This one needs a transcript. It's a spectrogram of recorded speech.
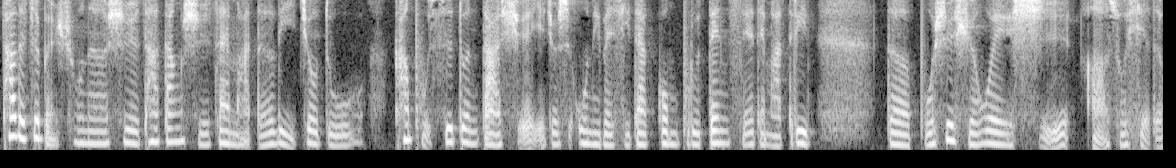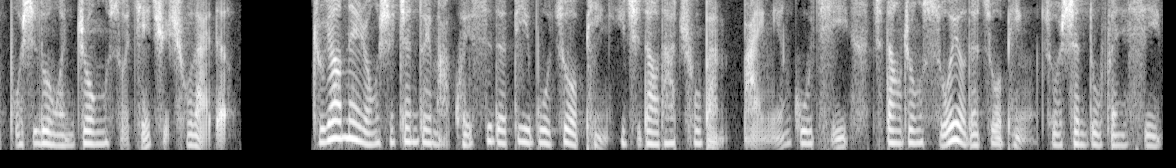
他的这本书呢，是他当时在马德里就读康普斯顿大学，也就是 Universidad Complutense de Madrid 的博士学位时啊所写的博士论文中所截取出来的。主要内容是针对马奎斯的第一部作品，一直到他出版《百年孤寂》这当中所有的作品做深度分析。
